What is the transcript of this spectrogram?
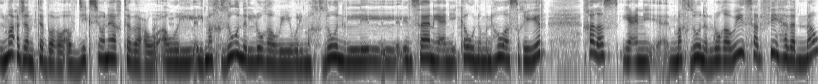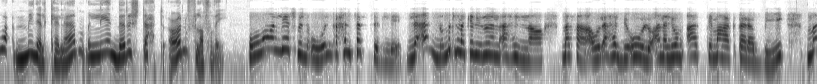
المعجم تبعه أو الديكسيونير تبعه أو المخزون اللغوي والمخزون اللي الإنسان يعني يكونه من هو صغير خلص يعني المخزون اللغوي صار فيه هذا النوع من الكلام اللي يندرج تحت عنف لفظي. وهون ليش بنقول رح نفسر ليه؟ لأنه مثل ما كانوا يقولون اهلنا مثلا أو الأهل بيقولوا أنا اليوم قعدتي معك تربيك ما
